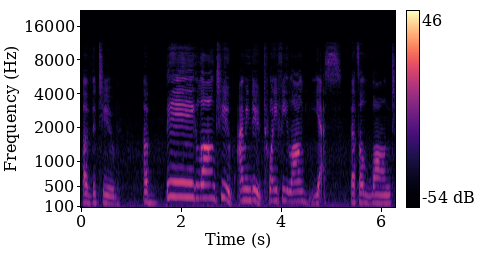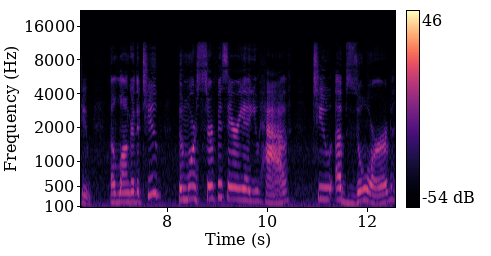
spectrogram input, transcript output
of the tube a big, long tube. I mean, dude, 20 feet long? Yes, that's a long tube. The longer the tube, the more surface area you have to absorb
